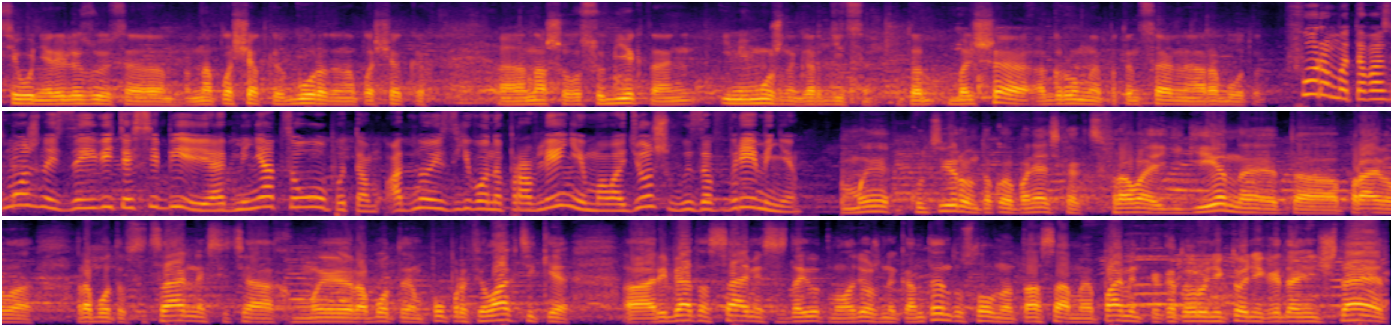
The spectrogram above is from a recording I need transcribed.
сегодня реализуются на площадках города, на площадках э, нашего субъекта, ими можно гордиться. Это большая, огромная потенциальная работа. Форум – это возможность заявить о себе и обменяться опытом. Одно из его направлений – молодежь «Вызов времени». Мы культивируем такое понятие, как цифровая гигиена. Это правило работы в социальных сетях. Мы работаем по профилактике. А, ребята сами создают молодежный контент, условно та самая памятка, которую никто никогда не читает.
